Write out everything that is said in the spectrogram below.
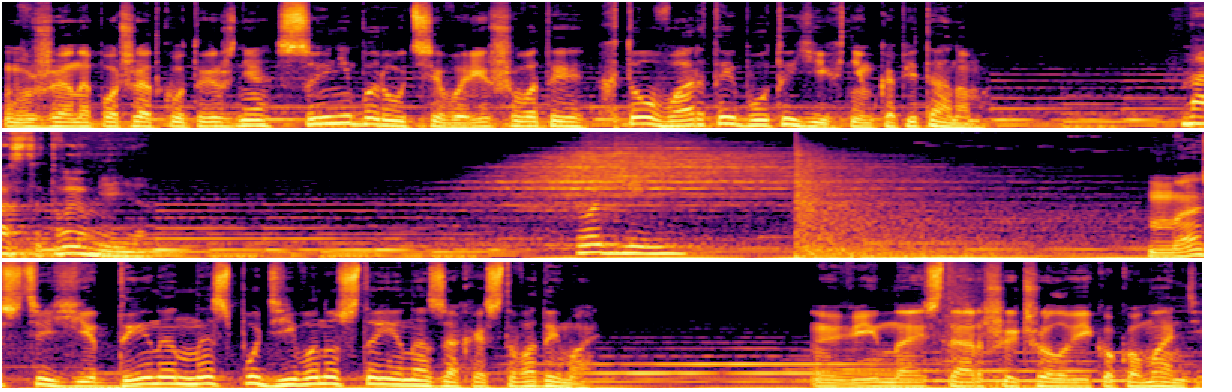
Вже на початку тижня сині беруться вирішувати, хто вартий бути їхнім капітаном. Настя, твое мнение? Вадим. Настя єдина несподівано стає на захист Вадима. Він найстарший чоловік у команді.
